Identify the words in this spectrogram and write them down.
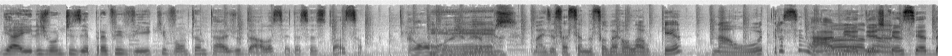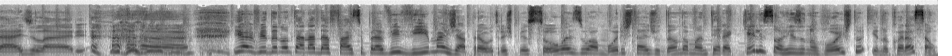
E aí eles vão dizer pra Vivi que vão tentar ajudá-la a sair dessa situação. Pelo amor de É, Deus. Mas essa cena só vai rolar o quê? Na outra semana. Ah, meu Deus, que ansiedade, Lari. e a vida não tá nada fácil pra Vivi, mas já pra outras pessoas, o amor está ajudando a manter aquele sorriso no rosto e no coração.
